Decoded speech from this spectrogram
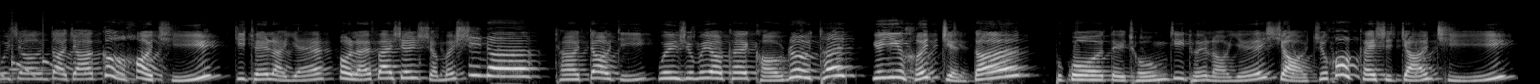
我想大家更好奇，鸡腿老爷后来发生什么事呢？他到底为什么要开烤肉摊？原因很简单，不过得从鸡腿老爷小时候开始讲起。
